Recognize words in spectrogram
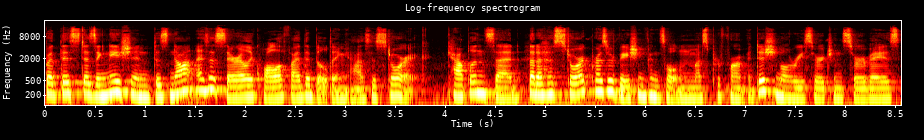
But this designation does not necessarily qualify the building as historic. Kaplan said that a historic preservation consultant must perform additional research and surveys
